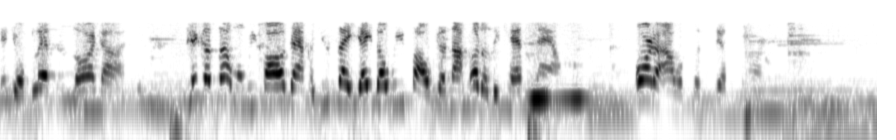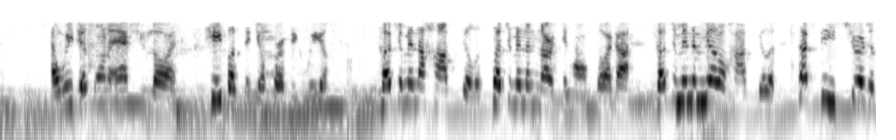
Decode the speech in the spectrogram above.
in your blessings, Lord God. Pick us up when we fall down, because you say, yea, though we fall, we are not utterly cast down. Order our footsteps, Lord. And we just want to ask you, Lord, keep us in your perfect will. Touch them in the hospitals. Touch them in the nursing homes, Lord God. Touch them in the middle hospital. Touch these churches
